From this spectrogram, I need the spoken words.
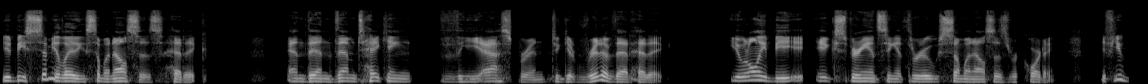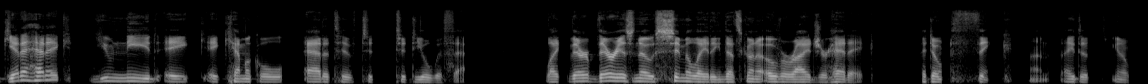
you'd be simulating someone else's headache, and then them taking the aspirin to get rid of that headache. You would only be experiencing it through someone else's recording. If you get a headache, you need a, a chemical additive to, to deal with that. Like there there is no simulating that's going to override your headache. I don't think. I hate to you know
